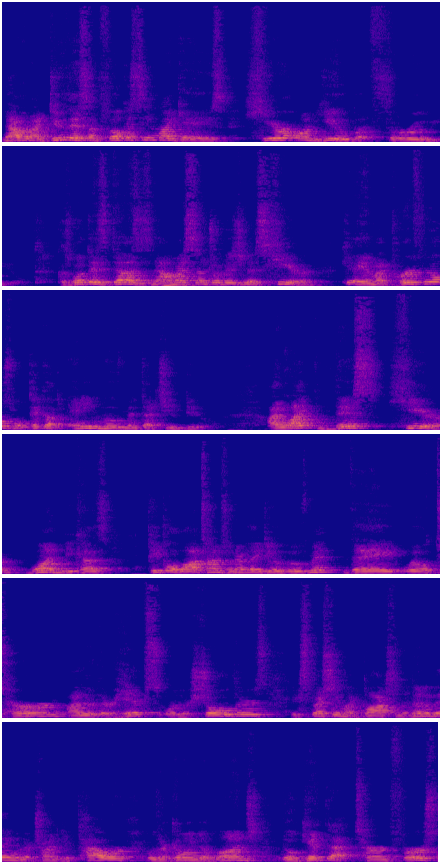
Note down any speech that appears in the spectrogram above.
Now when I do this, I'm focusing my gaze here on you, but through you. Because what this does is now my central vision is here, okay, and my peripherals will pick up any movement that you do. I like this here, one, because people a lot of times whenever they do a movement, they will turn either their hips or their shoulders, especially in like boxing and MMA when they're trying to get power or they're going to lunge, they'll get that turn first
